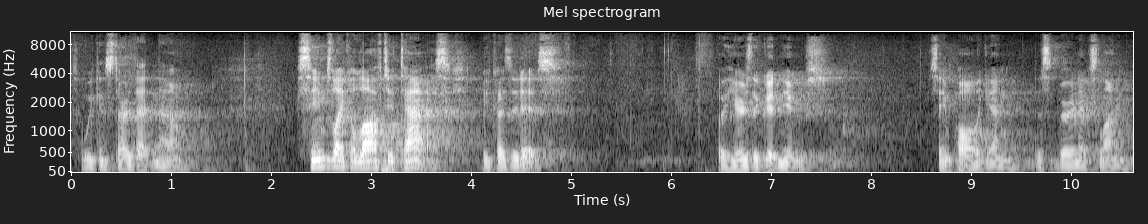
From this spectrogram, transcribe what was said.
So we can start that now. Seems like a lofty task because it is. But here's the good news St. Paul again, this very next line.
